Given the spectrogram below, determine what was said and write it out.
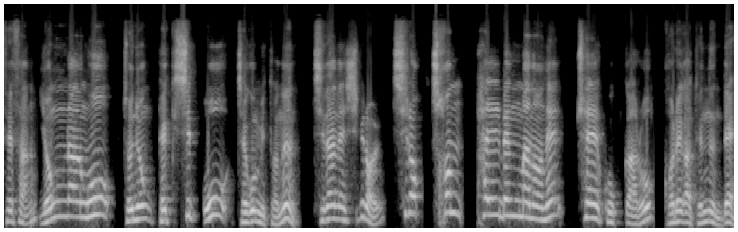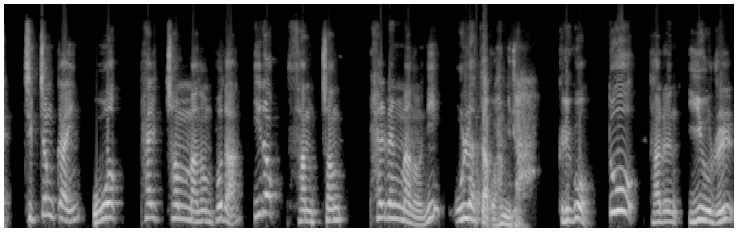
세상 영랑호 전용 115제곱미터는 지난해 11월 7억 1,800만 원의 최고가로 거래가 됐는데 직전가인 5억 8천만 원보다 1억 3,800만 원이 올랐다고 합니다. 그리고 또 다른 이유를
